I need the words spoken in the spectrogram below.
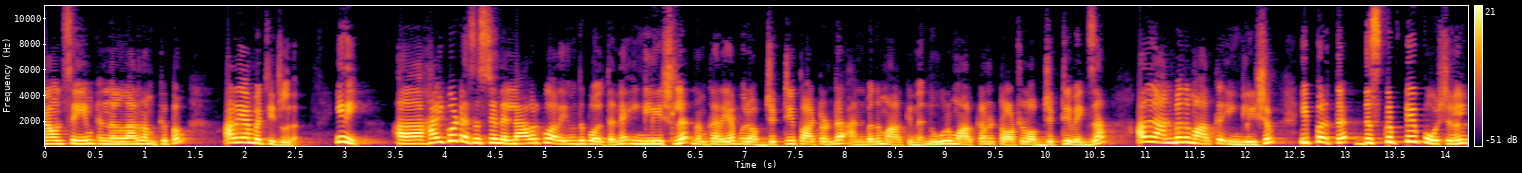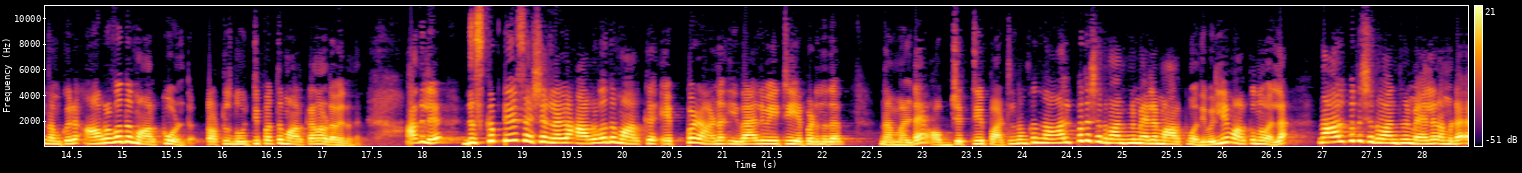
അനൗൺസ് ചെയ്യും എന്നുള്ളതാണ് നമുക്കിപ്പം അറിയാൻ പറ്റിയിട്ടുള്ളത്. ഇനി ഹൈക്കോർട്ട് അസിസ്റ്റന്റ് എല്ലാവർക്കും അറിയുന്നത് പോലെ തന്നെ ഇംഗ്ലീഷിൽ നമുക്കറിയാം ഒരു ഒബ്ജക്റ്റീവ് പാർട്ടുണ്ട് അൻപത് മാർക്കിന് നൂറ് മാർക്കാണ് ടോട്ടൽ ഒബ്ജക്റ്റീവ് എക്സാം അതിൽ അൻപത് മാർക്ക് ഇംഗ്ലീഷും. ഇപ്പുറത്തെ ഡിസ്ക്രിപ്റ്റീവ് പോർഷനിൽ നമുക്കൊരു അറുപത് മാർക്കും ഉണ്ട്. ടോട്ടൽ നൂറ്റിപ്പത്ത് മാർക്കാണ് അവിടെ വരുന്നത്. അതിൽ ഡിസ്ക്രിപ്റ്റീവ് സെഷനിലുള്ള അറുപത് മാർക്ക് എപ്പോഴാണ് ഇവാലുവേറ്റ് ചെയ്യപ്പെടുന്നത്? നമ്മളുടെ ഒബ്ജക്റ്റീവ് പാർട്ടിൽ നമുക്ക് നാൽപ്പത് ശതമാനത്തിന് മേലെ മാർക്ക് മതി. വലിയ മാർക്കൊന്നുമല്ല. നാൽപ്പത് ശതമാനത്തിന് മേലെ നമ്മുടെ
